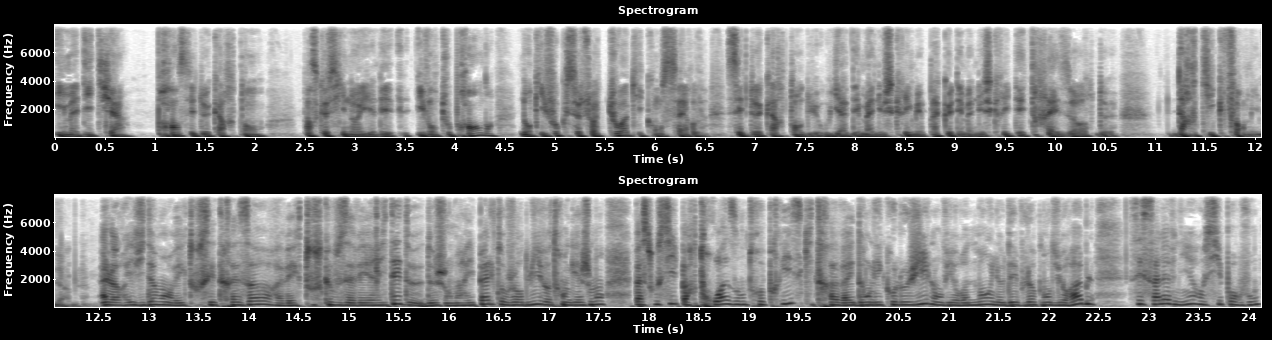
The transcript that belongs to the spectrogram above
Il m'a dit, tiens, prends ces deux cartons, parce que sinon, ils, vont tout prendre. Donc, il faut que ce soit toi qui conserves ces deux cartons où il y a des manuscrits, mais pas que des manuscrits, des trésors de, d'articles formidables. Alors évidemment, avec tous ces trésors, avec tout ce que vous avez hérité de, de Jean-Marie Pelt, aujourd'hui, votre engagement passe aussi par trois entreprises qui travaillent dans l'écologie, l'environnement et le développement durable. C'est ça l'avenir aussi pour vous?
